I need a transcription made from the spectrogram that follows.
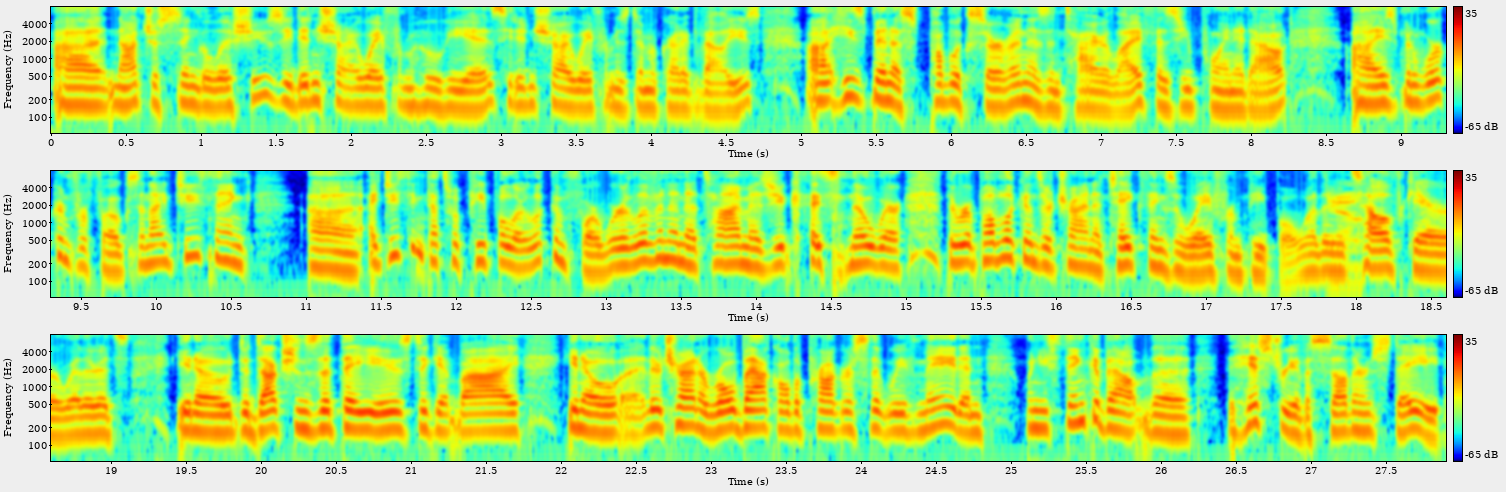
uh, not just single issues. He didn't shy away from who he is. He didn't shy away from his democratic values. Uh, he's been a public servant his entire life, as you pointed out. Uh, he's been working for folks, and I do think. Uh, I do think that's what people are looking for. We're living in a time, as you guys know, where the Republicans are trying to take things away from people, whether it's health care, whether it's, you know, deductions that they use to get by. You know, uh, they're trying to roll back all the progress that we've made. And when you think about the, the history of a southern state,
